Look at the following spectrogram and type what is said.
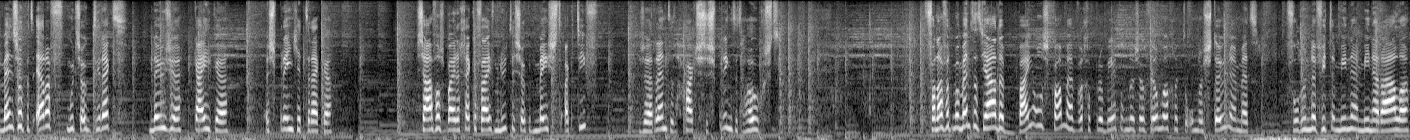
Mensen op het erf moeten ze ook direct neuzen, kijken, een sprintje trekken. S'avonds bij de gekke vijf minuten is ze ook het meest actief. Ze rent het hardst, ze springt het hoogst. Vanaf het moment dat Jade bij ons kwam, hebben we geprobeerd om er zoveel mogelijk te ondersteunen met voldoende vitamine, mineralen,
